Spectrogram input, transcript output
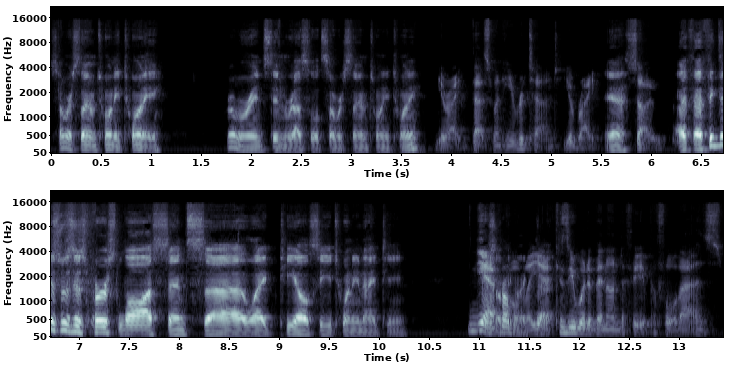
SummerSlam 2020. Roman Reigns didn't wrestle at SummerSlam 2020. You're right. That's when he returned. You're right. Yeah. So, I, th- I think this was his first loss since uh, like TLC 2019. yeah, probably. like yeah, because he would have been undefeated before that. As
